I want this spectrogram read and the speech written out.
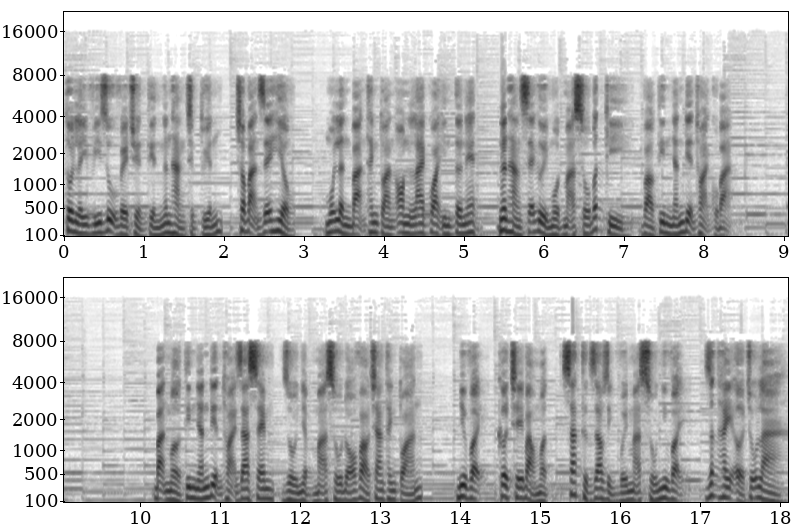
Tôi lấy ví dụ về chuyển tiền ngân hàng trực tuyến, cho bạn dễ hiểu. Mỗi lần bạn thanh toán online qua Internet, ngân hàng sẽ gửi một mã số bất kỳ vào tin nhắn điện thoại của bạn. Bạn mở tin nhắn điện thoại ra xem, rồi nhập mã số đó vào trang thanh toán. Như vậy, cơ chế bảo mật, xác thực giao dịch với mã số như vậy, rất hay ở chỗ là,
